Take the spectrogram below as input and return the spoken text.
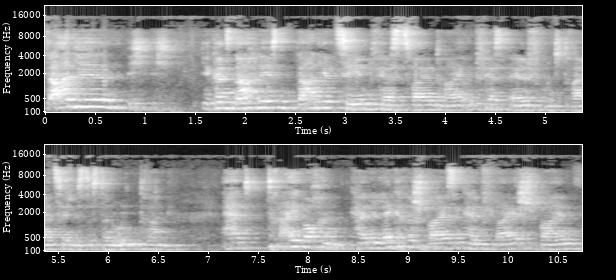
Daniel, ich, ich, ihr könnt es nachlesen, Daniel 10, Vers 2 und 3 und Vers 11 und 13 ist es dann unten dran. Er hat drei Wochen keine leckere Speise, kein Fleisch, Wein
